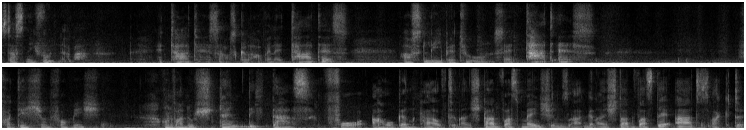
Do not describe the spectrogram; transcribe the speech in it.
Ist das nicht wunderbar? Er tat es aus Glauben, er tat es aus Liebe zu uns, er tat es für dich und für mich. Und wenn du ständig das vor Augen halten, anstatt was Menschen sagen, anstatt was der Arzt sagte,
